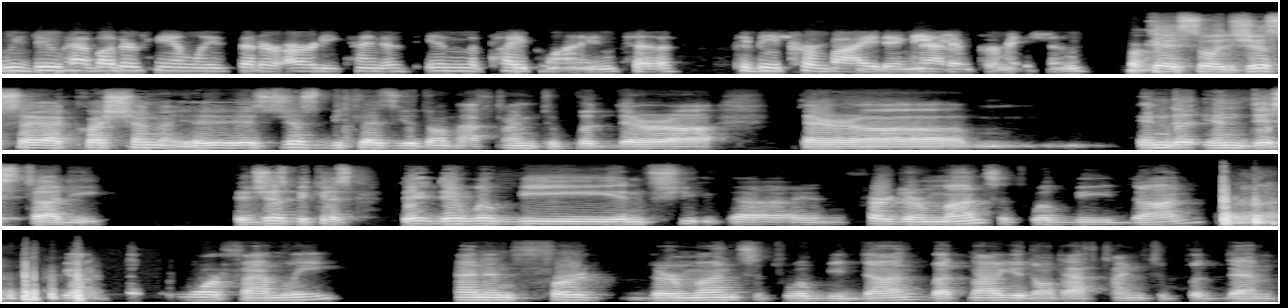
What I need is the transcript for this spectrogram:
we do have other families that are already kind of in the pipeline to to be providing that information. Okay, so it's just a question. It's just because you don't have time to put their uh, their uh, in the in this study. It's just because they, they will be in, few, uh, in further months. It will be done. More family, and in further months it will be done. But now you don't have time to put them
